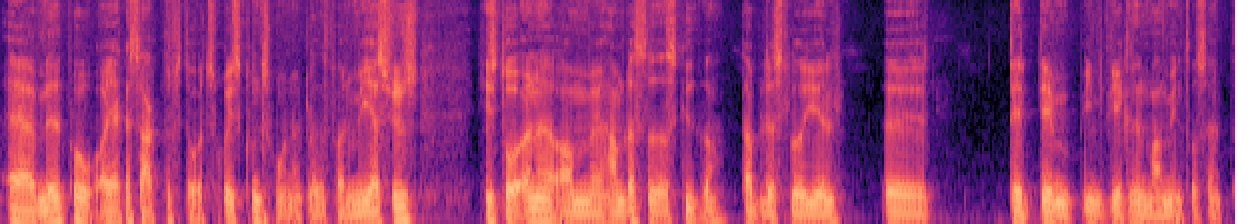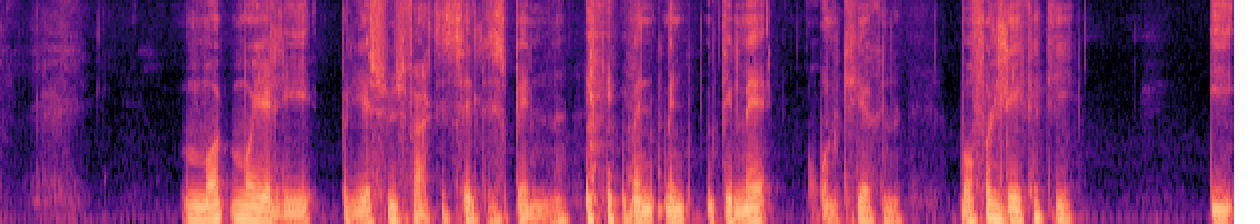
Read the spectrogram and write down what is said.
er med på, og jeg kan sagtens forstå, at turistkontoren er glad for det, men jeg synes, historierne om øh, ham, der sidder og skider, der bliver slået ihjel, øh, det, det er i virkeligheden meget mere interessant. må, må jeg lige, fordi jeg synes faktisk selv, det er spændende. men, men det med rundkirkene, hvorfor ligger de i,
